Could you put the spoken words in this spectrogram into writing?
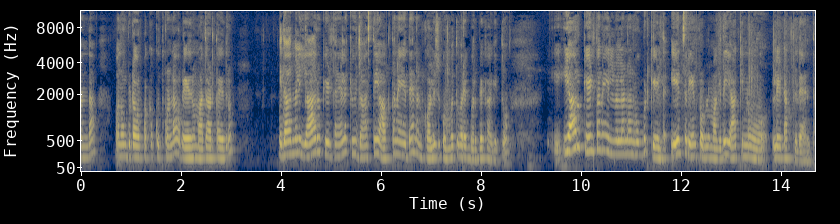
ಬಂದ, ಅವ್ನು ಹೋಗ್ಬಿಟ್ಟು ಅವ್ರ ಪಕ್ಕ ಕೂತ್ಕೊಂಡು ಅವ್ರು ಏನೋ ಮಾತಾಡ್ತಾ ಇದ್ರು. ಇದಾದಮೇಲೆ ಯಾರು ಕೇಳ್ತಾನೆ ಇಲ್ಲ ಕ್ಯೂ ಜಾಸ್ತಿ ಆಗ್ತಾನೆ ಇದೆ. ನಾನು ಕಾಲೇಜಿಗೆ ಒಂಬತ್ತುವರೆಗೆ ಬರಬೇಕಾಗಿತ್ತು. ಯಾರು ಕೇಳ್ತಾನೆ ಇಲ್ವಲ್ಲ, ನಾನು ಹೋಗ್ಬಿಟ್ಟು ಕೇಳಿದೆ. ಏನು ಸರ್, ಏನು ಪ್ರಾಬ್ಲಮ್ ಆಗಿದೆ? ಯಾಕಿನ್ನೂ ಲೇಟ್ ಆಗ್ತಿದೆ ಅಂತ.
